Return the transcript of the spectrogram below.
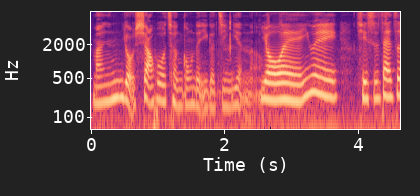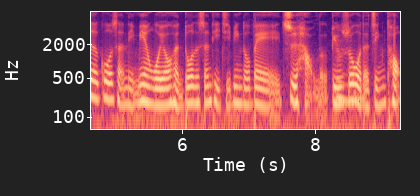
蛮有效或成功的一个经验呢？有诶，因为其实在这个过程里面，我有很多的身体疾病都被治好了，比如说我的经痛。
